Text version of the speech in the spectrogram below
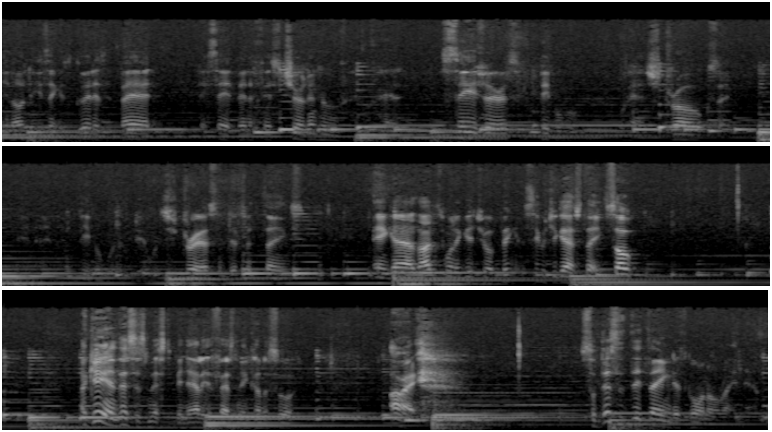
You know, do you think it's good? Is it bad? They say it benefits children who, who had seizures, people who, who had strokes, and, stress and different things. And guys, I just want to get your opinion and see what you guys think. So, again, this is Mr. Benelli, a fascinating connoisseur. All right. So this is the thing that's going on right now.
